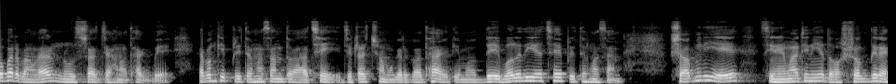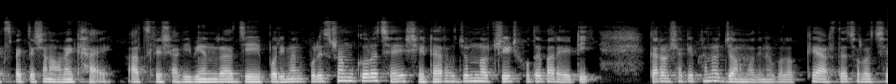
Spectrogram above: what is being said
ওপার বাংলার নুসরাত জাহানও থাকবে এবং কি প্রীতম হাসান তো আছেই, যেটার চমকের কথা ইতিমধ্যেই বলে দিয়েছে প্রীতম হাসান। সব মিলিয়ে সিনেমাটি নিয়ে দর্শকদের এক্সপেকটেশন অনেক হাই আজকে সাকিবিয়ানরা যে পরিমাণ পরিশ্রম করেছে, সেটার জন্য ট্রিট হতে পারে এটি। কারণ শাকিব খানের জন্মদিন উপলক্ষে আসতে চলেছে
